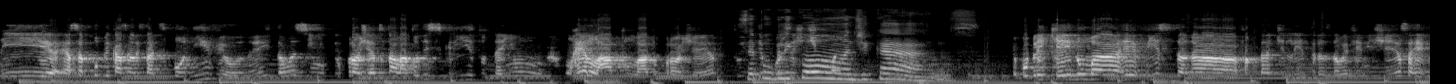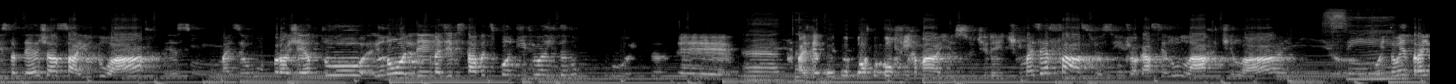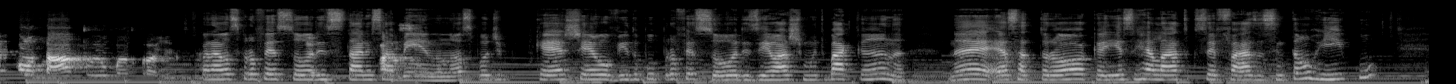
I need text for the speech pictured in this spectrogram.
e essa publicação está disponível, né? Então, assim, o projeto está lá todo escrito, tem um, um, relato lá do projeto. Você publicou onde, Carlos? Eu publiquei numa revista na Faculdade de Letras da UFMG. Essa revista até já saiu do ar, assim, mas eu, o projeto eu não olhei, mas ele estava disponível ainda no Google. Ainda. É, ah, tá. Mas depois eu posso confirmar isso direitinho. Mas é fácil, assim, jogar celular lá e Sim. Ou então entrar em contato, eu mando o projeto. Para os professores estarem sabendo, nosso podcast é ouvido por professores e eu acho muito bacana, né, essa troca e esse relato que você faz assim tão rico,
